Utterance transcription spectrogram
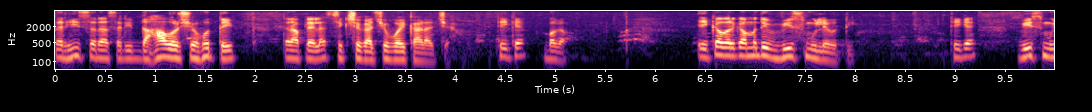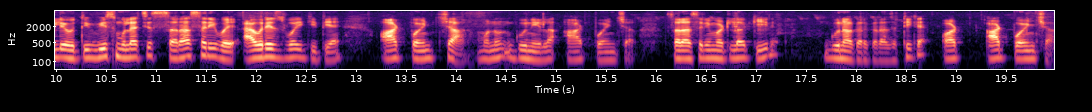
तर ही सरासरी दहा वर्ष होते तर आपल्याला शिक्षकाचे वय काढायचे आहे. ठीक आहे? बघा. एका वर्गामध्ये वीस मुले होती. ठीक आहे? वीस मुले होती. वीस मुलाचे सरासरी वय ॲव्हरेज वय किती आहे? आठ पॉईंट चार. म्हणून गुन्हेला आठ पॉईंट चार. सरासरी म्हटलं की गुणाकार करायचा. ठीक आहे? आठ आठ पॉईंट चार.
